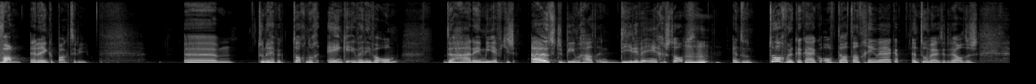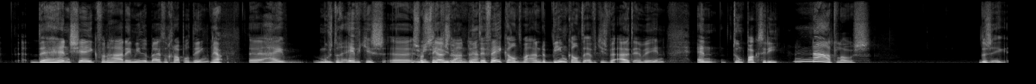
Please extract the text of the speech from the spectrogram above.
wam, in één keer pakte die. Ehm, toen heb ik toch nog één keer, ik weet niet waarom, de HDMI eventjes uit de Beam gehaald en die er weer ingestopt. Mhm. En toen toch weer kijken of dat dan ging werken. En toen werkte het wel. Dus de handshake van HDMI, dat blijft een grappig ding. Ja. Eh, hij moest nog eventjes, eh, niet juist aan de ja. tv-kant, maar aan de beamkant eventjes weer uit en weer in. En toen pakte hij naadloos. Dus ik,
